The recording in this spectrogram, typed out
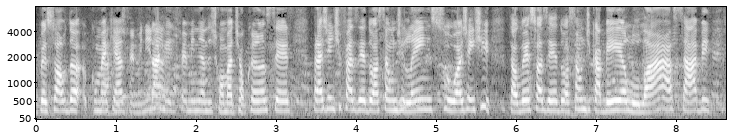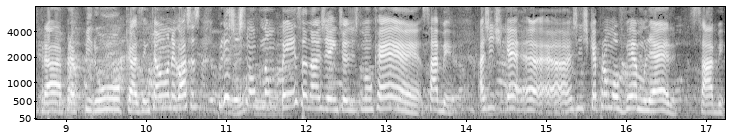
o pessoal da como é Da que é Feminina? da rede feminina de combate ao câncer, pra gente fazer doação de lenço, a gente talvez fazer doação de cabelo lá, sabe? Pra, pra perucas. Então, o negócio. Porque a gente não, não pensa na gente, a gente não quer, sabe? A gente quer, eh, a gente quer promover a mulher, sabe?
